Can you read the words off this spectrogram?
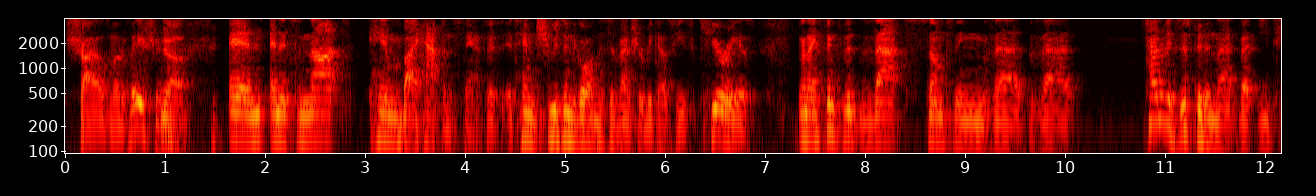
child motivation. Yeah. and and it's not him by happenstance. It's it's him choosing to go on this adventure because he's curious, and I think that that's something that that kind of existed in that that ET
